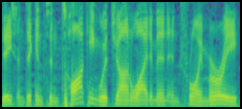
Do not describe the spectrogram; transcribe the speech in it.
Jason Dickinson talking with John Wiedeman and Troy Murray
